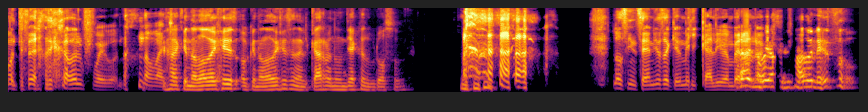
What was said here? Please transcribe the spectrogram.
Mantener dejado el fuego, no, no manches. Ajá, que no lo dejes, o que no lo dejes en el carro en un día caluroso. Los incendios aquí en Mexicali en verano. No había pensado en eso.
